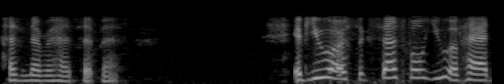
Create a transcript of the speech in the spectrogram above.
has never had setbacks. If you are successful, you have had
